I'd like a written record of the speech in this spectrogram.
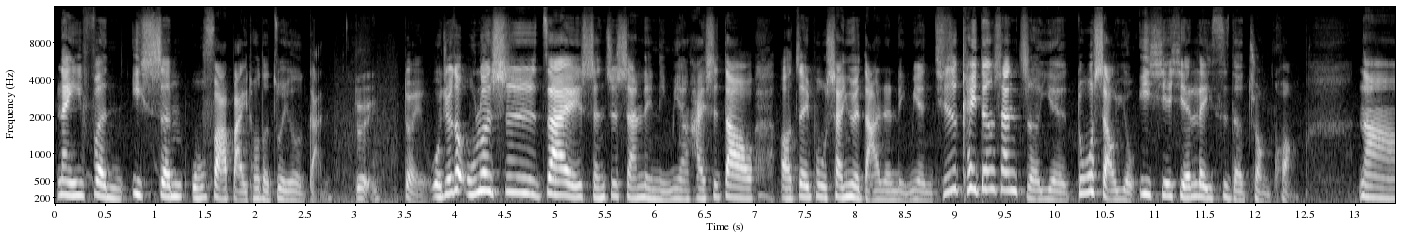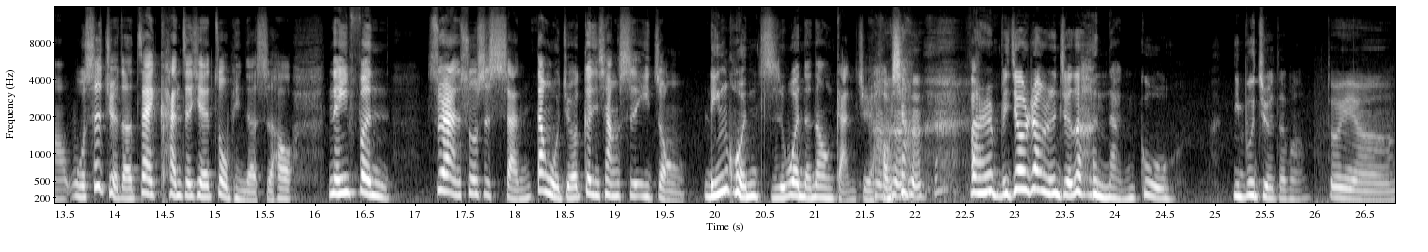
那一份一生无法摆脱的罪恶感。对，对我觉得无论是在《神之山林》里面，还是到呃这部《山岳达人》里面，其实 K 登山者也多少有一些些类似的状况。那我是觉得在看这些作品的时候，那一份。虽然说是山，但我觉得更像是一种灵魂质问的那种感觉，好像 反而比较让人觉得很难过，你不觉得吗？对呀、啊。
